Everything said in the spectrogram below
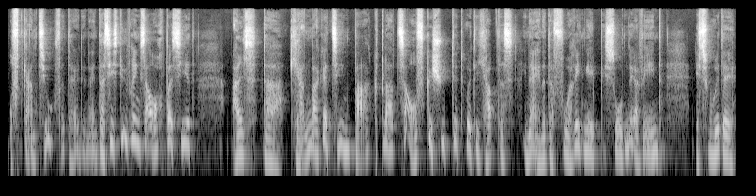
oft ganze Uferteile hinein. Das ist übrigens auch passiert als der Kernmagazin Parkplatz aufgeschüttet wurde. Ich habe das in einer der vorigen Episoden erwähnt. Es wurde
